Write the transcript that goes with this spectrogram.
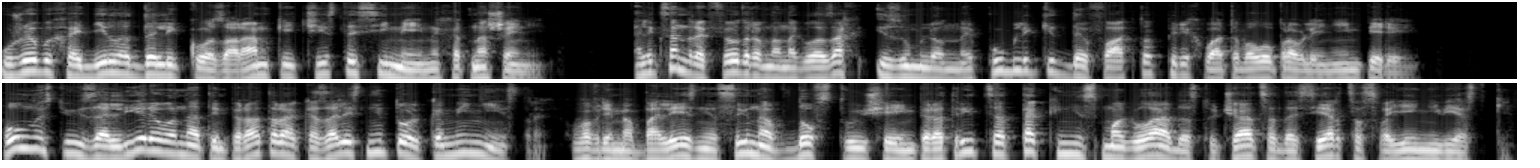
уже выходила далеко за рамки чисто семейных отношений. Александра Федоровна на глазах изумленной публики де-факто перехватывала управление империей. Полностью изолированы от императора оказались не только министры. Во время болезни сына вдовствующая императрица так и не смогла достучаться до сердца своей невестки.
